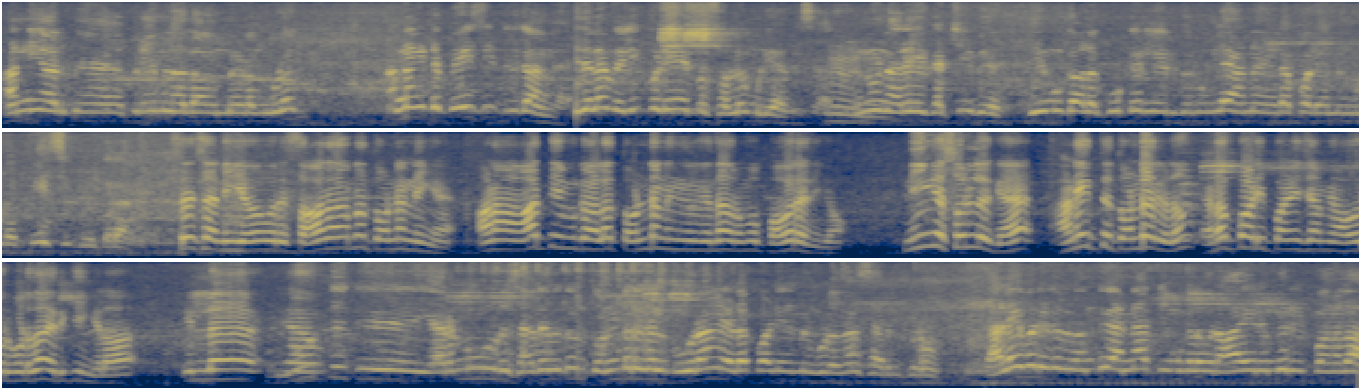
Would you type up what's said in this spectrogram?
அன்னியார் பிரே- பிரேமலதா மேடம் கூட அண்ணங்கிட்ட பேசிட்டு இருக்காங்க. இதெல்லாம் வெளிப்படையா இப்ப சொல்ல முடியாது சார். இன்னும் நிறைய கட்சி திமுக கூட்டணியில் இருக்கிறவங்களே அண்ணன் எடப்பாடி அண்ணன் கூட பேசிட்டு இருக்கிறாங்க. சரி சார் நீங்க ஒரு சாதாரண தொண்டன் நீங்க. ஆனா அதிமுகல தொண்டனுங்களுக்கு தான் ரொம்ப பவர் அதிகம். நீங்க சொல்லுங்க அனைத்து தொண்டர்களும் எடப்பாடி பழனிசாமி அவர் கூட தான் இருக்கீங்களா? இல்ல நூற்றுக்கு இரநூறு சதவீதம் தொண்டர்கள் பூரா எடப்பாடி அண்ணன் கூட தான் சார் இருக்கிறோம். தலைவர்கள் வந்து அதிமுக ஒரு ஆயிரம் பேர் இருப்பாங்களா.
